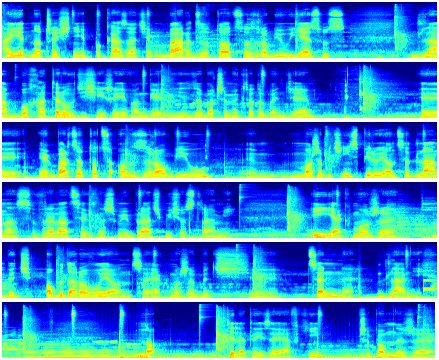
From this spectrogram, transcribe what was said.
a jednocześnie pokazać, jak bardzo to, co zrobił Jezus dla bohaterów dzisiejszej Ewangelii, zobaczymy, kto to będzie, y, jak bardzo to, co On zrobił, y, może być inspirujące dla nas w relacjach z naszymi braćmi, siostrami i jak może być obdarowujące, jak może być y, cenne dla nich. No, tyle tej zajawki. Przypomnę, że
